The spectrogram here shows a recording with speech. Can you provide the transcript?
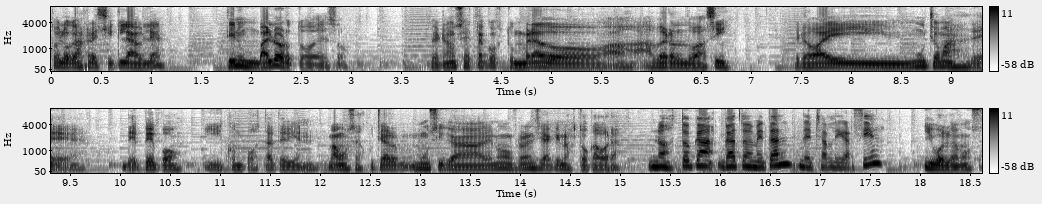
todo lo que es reciclable, tiene un valor todo eso, pero no se está acostumbrado a, a verlo así. Pero hay mucho más de, de Pepo y compostate bien. Vamos a escuchar música de nuevo, Florencia, ¿qué nos toca ahora? Nos toca Gato de Metal de Charlie García. Y volvemos.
